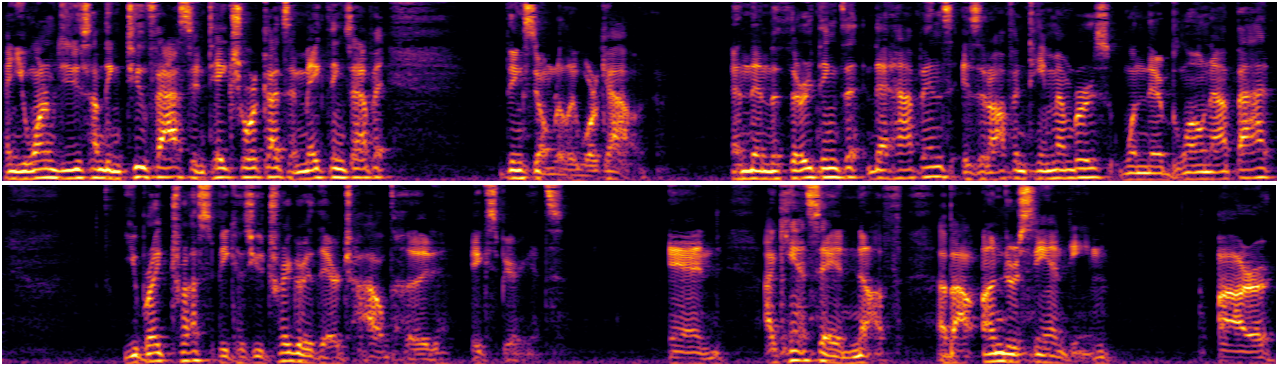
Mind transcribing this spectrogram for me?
and you want them to do something too fast and take shortcuts and make things happen, things don't really work out. And then the third thing that, that happens is that often team members, when they're blown up at, you break trust because you trigger their childhood experience. And I can't say enough about understanding our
